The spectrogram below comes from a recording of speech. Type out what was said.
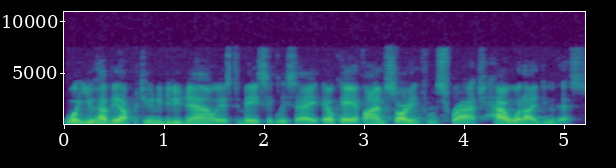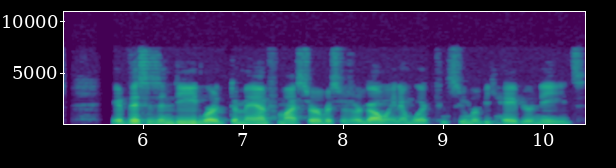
What you have the opportunity to do now is to basically say, okay, if I'm starting from scratch, how would I do this? If this is indeed where demand for my services are going and what consumer behavior needs,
